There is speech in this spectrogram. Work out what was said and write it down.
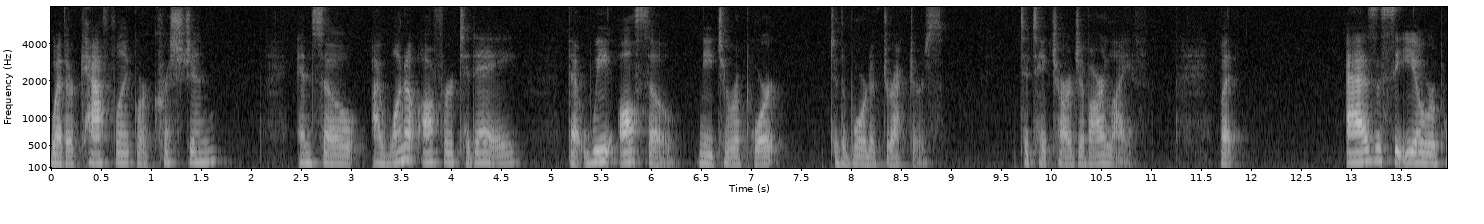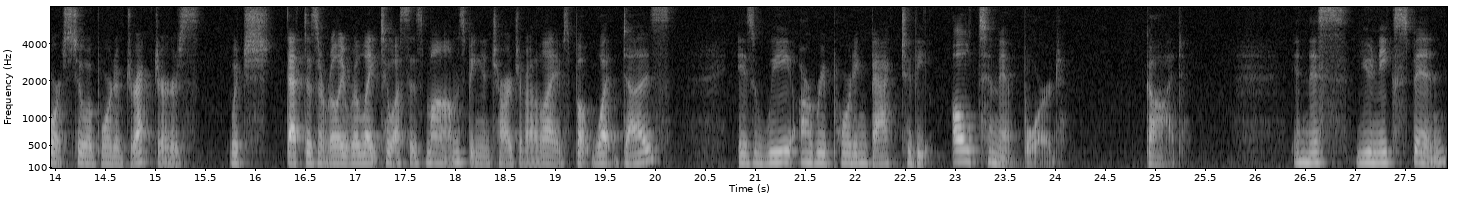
whether Catholic or Christian. And so I want to offer today that we also need to report to the board of directors to take charge of our life. But as a CEO reports to a board of directors, which that doesn't really relate to us as moms being in charge of our lives, but what does is we are reporting back to the ultimate board, God. In this unique spin,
